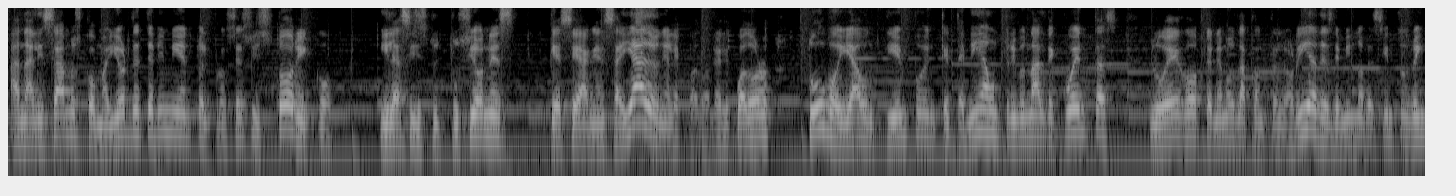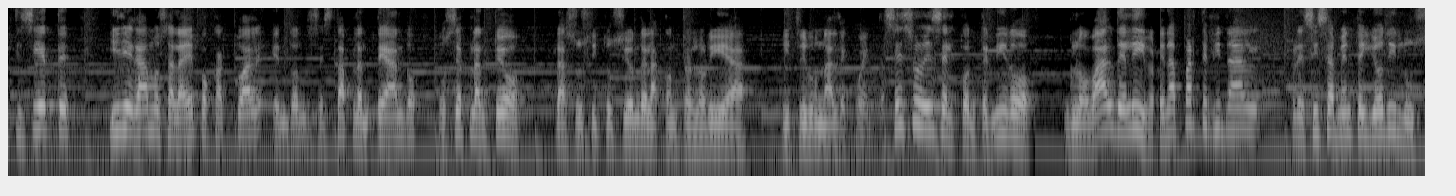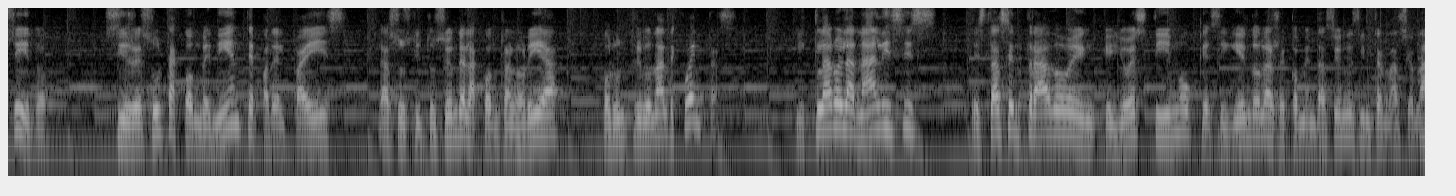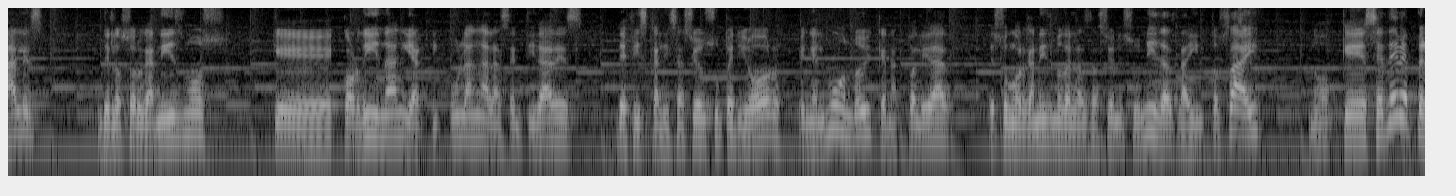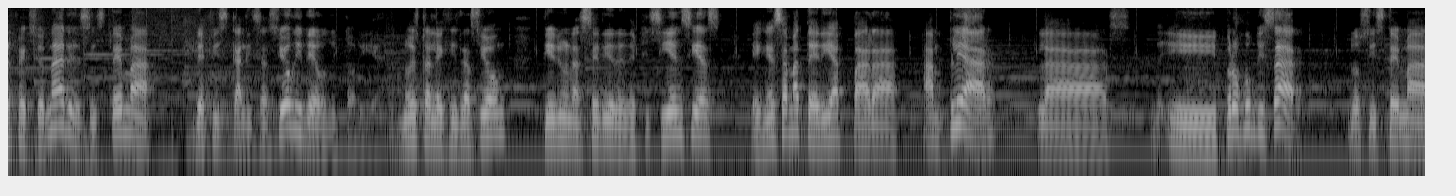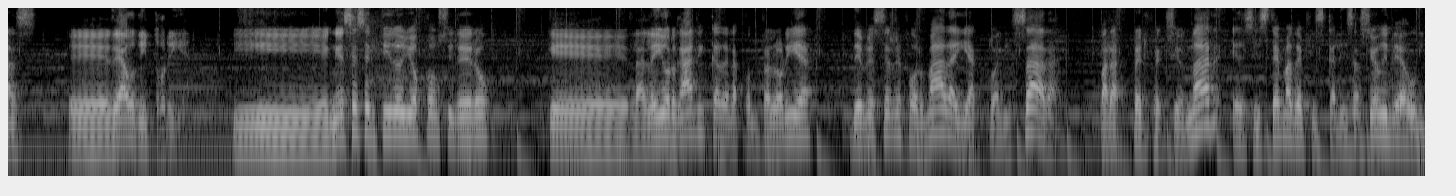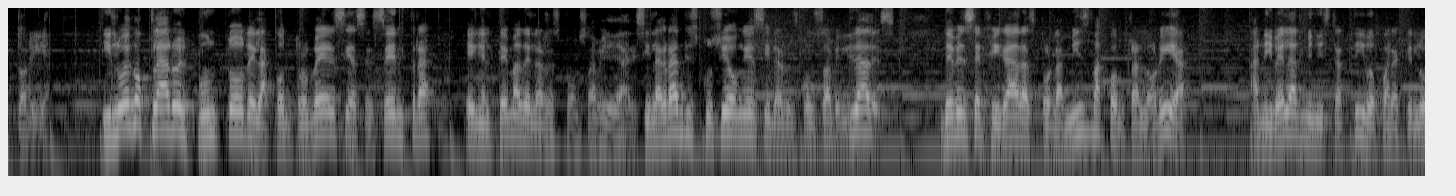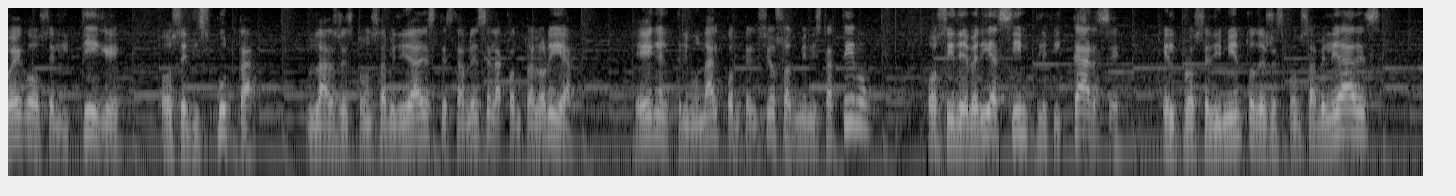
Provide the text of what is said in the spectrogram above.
analizamos con mayor detenimiento el proceso histórico y las instituciones que se han ensayado en el Ecuador. El Ecuador tuvo ya un tiempo en que tenía un tribunal de cuentas, luego tenemos la Contraloría desde 1927 y llegamos a la época actual en donde se está planteando o se planteó la sustitución de la Contraloría y Tribunal de Cuentas. Eso es el contenido global del libro. En la parte final, precisamente yo dilucido si resulta conveniente para el país la sustitución de la Contraloría por un Tribunal de Cuentas. Y claro, el análisis está centrado en que yo estimo que siguiendo las recomendaciones internacionales de los organismos que coordinan y articulan a las entidades de fiscalización superior en el mundo y que en actualidad es un organismo de las Naciones Unidas, la INTOSAI, ¿no? que se debe perfeccionar el sistema de fiscalización y de auditoría. Nuestra legislación tiene una serie de deficiencias en esa materia para ampliar y profundizar los sistemas eh, de auditoría. Y en ese sentido yo considero que la ley orgánica de la Contraloría debe ser reformada y actualizada para perfeccionar el sistema de fiscalización y de auditoría. Y luego, claro, el punto de la controversia se centra en el tema de las responsabilidades. Y la gran discusión es si las responsabilidades deben ser fijadas por la misma Contraloría a nivel administrativo para que luego se litigue o se discuta las responsabilidades que establece la Contraloría en el Tribunal Contencioso Administrativo o si debería simplificarse el procedimiento de responsabilidades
